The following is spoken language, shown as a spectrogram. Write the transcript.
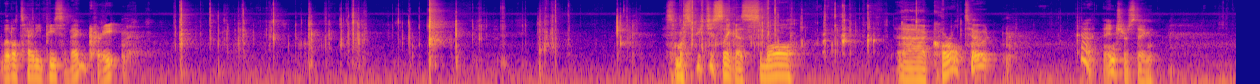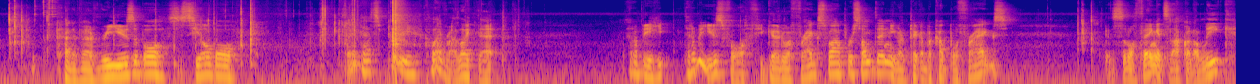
A little tiny piece of egg crate. This must be just like a small uh, coral tote. Huh, interesting. Kind of a reusable, sealable. That's pretty clever. I like that. That'll be that'll be useful if you go to a frag swap or something. You're gonna pick up a couple of frags. This little thing, it's not gonna leak,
